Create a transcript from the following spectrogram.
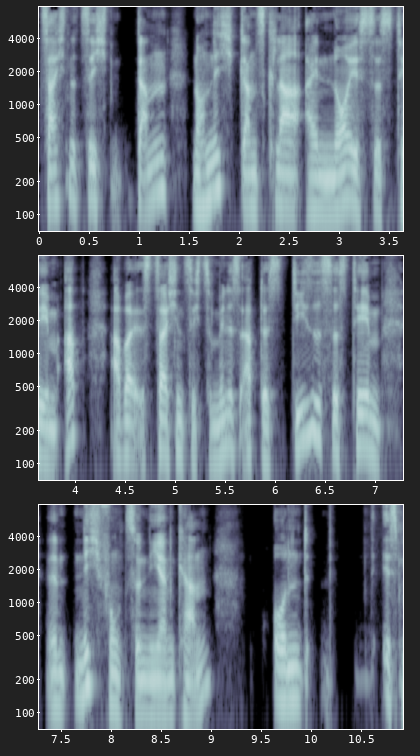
zeichnet sich dann noch nicht ganz klar ein neues System ab, aber es zeichnet sich zumindest ab, dass dieses System äh, nicht funktionieren kann und ist,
